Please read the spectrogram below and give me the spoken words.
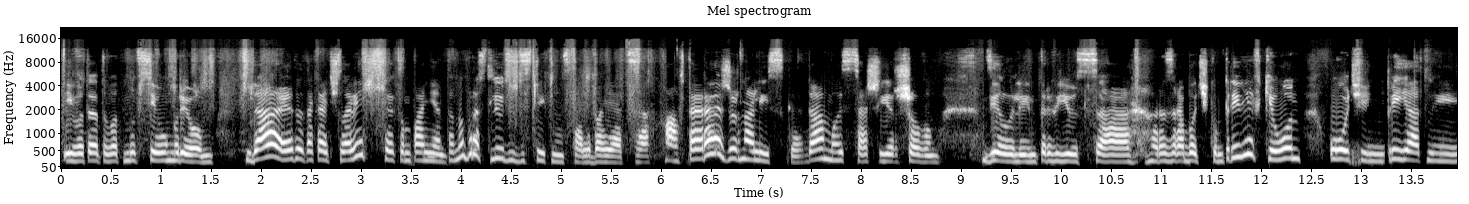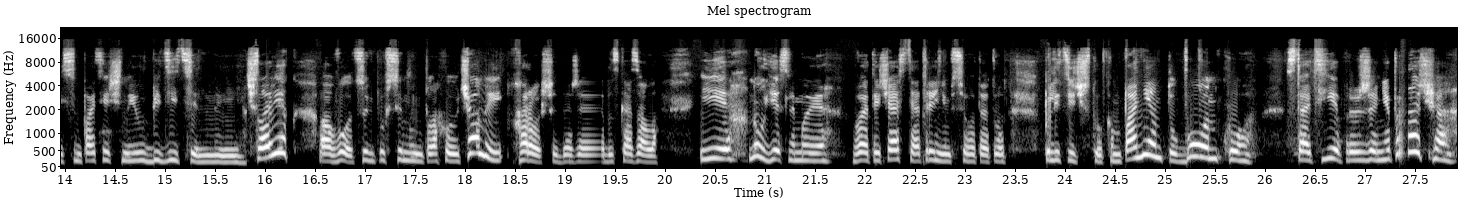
и вот это вот мы все умрем. Да, это такая человеческая компонента, ну просто люди действительно стали бояться. А вторая журналистская, да, мы с Сашей Ершовым делали интервью с а, разработчиком прививки, он очень приятный, симпатичный и убедительный человек, а вот, судя по всему, неплохой ученый, хороший даже, я бы сказала. И, ну, если мы мы в этой части отринем всю вот эту вот политическую компоненту, гонку, статьи, опровержение и прочее,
